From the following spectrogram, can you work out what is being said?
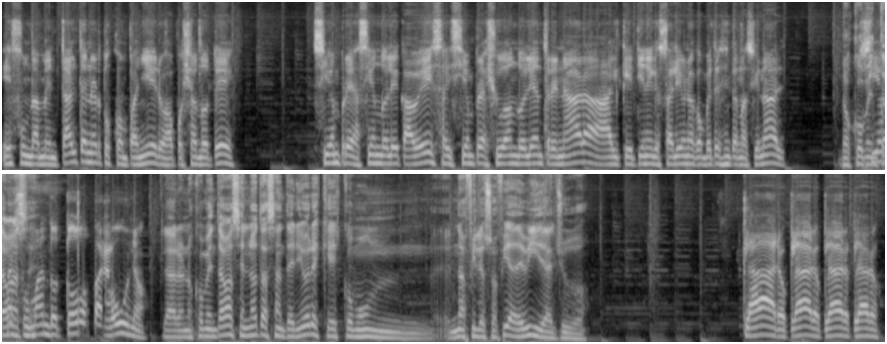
es fundamental tener tus compañeros apoyándote, siempre haciéndole cabeza y siempre ayudándole a entrenar al que tiene que salir a una competencia internacional. Nos comentabas, siempre sumando todos para uno. Claro, nos comentabas en notas anteriores que es como una filosofía de vida el judo. Claro, claro, claro, claro.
